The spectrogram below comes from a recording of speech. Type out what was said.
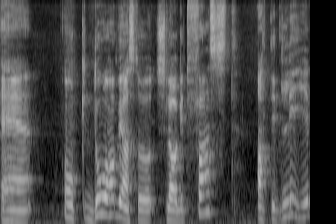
Eh, och då har vi alltså slagit fast att ditt liv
